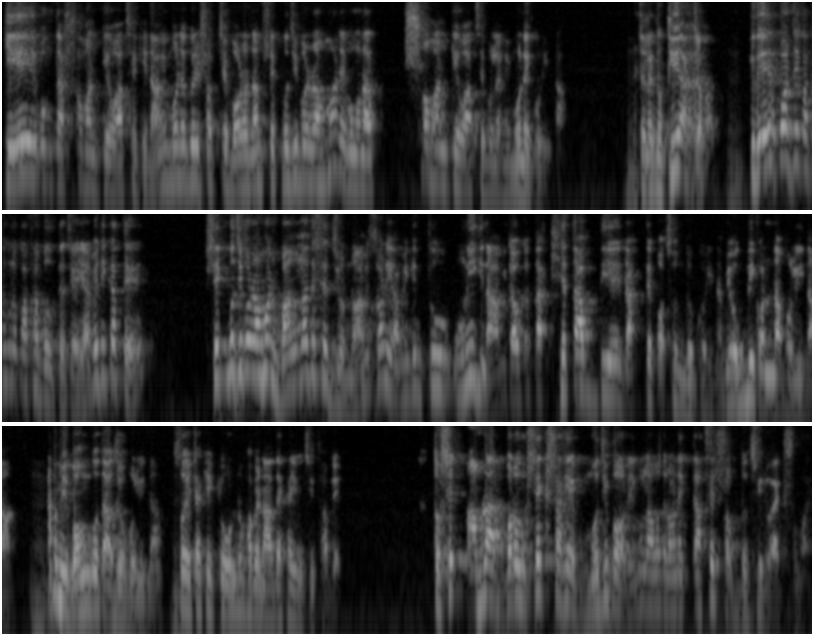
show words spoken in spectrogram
কে এবং তার সমান কেউ আছে কিনা? আমি মনে করি সবচেয়ে বড় নাম শেখ মুজিবুর রহমান এবং ওনার সমান কেউ আছে বলে আমি মনে করি না। এটা একদম ক্লিয়ার জবাব। কিন্তু এরপর যে কথাগুলো কথা বলতে চাই আমেরিকাতে শেখ মুজিবুর রহমান বাংলাদেশের জন্য আমি সরি আমি কিন্তু উনি না আমি কাউকে তার খেতাব দিয়ে ডাকতে পছন্দ করি না আমি অগ্নিকন্যা বলি না। আমি বঙ্গতাজও বলি না। তো এটাকে একটু অন্যভাবে না দেখাই উচিত হবে। তো সে আমরা বরং শেখ সাহেব মুজিবর এগুলো আমাদের অনেক কাছের শব্দ ছিল এক সময়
